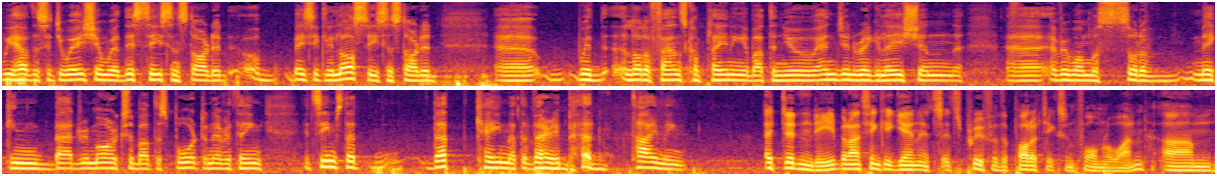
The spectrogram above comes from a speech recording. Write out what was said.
we have the situation where this season started, basically last season started uh, with a lot of fans complaining about the new engine regulation. Uh, everyone was sort of making bad remarks about the sport and everything. It seems that that came at a very bad timing. It did indeed, but I think again it's it's proof of the politics in Formula One. Um,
